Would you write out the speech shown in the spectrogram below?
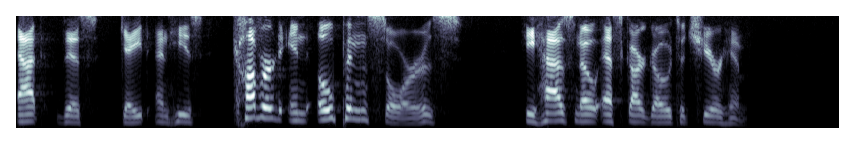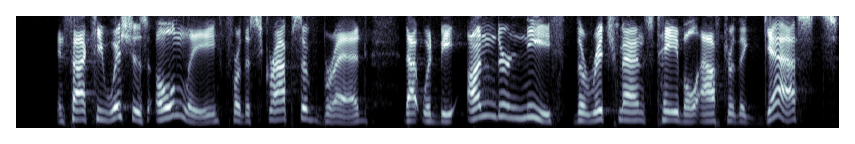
at this gate, and he's covered in open sores, he has no escargot to cheer him. In fact, he wishes only for the scraps of bread that would be underneath the rich man's table after the guests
